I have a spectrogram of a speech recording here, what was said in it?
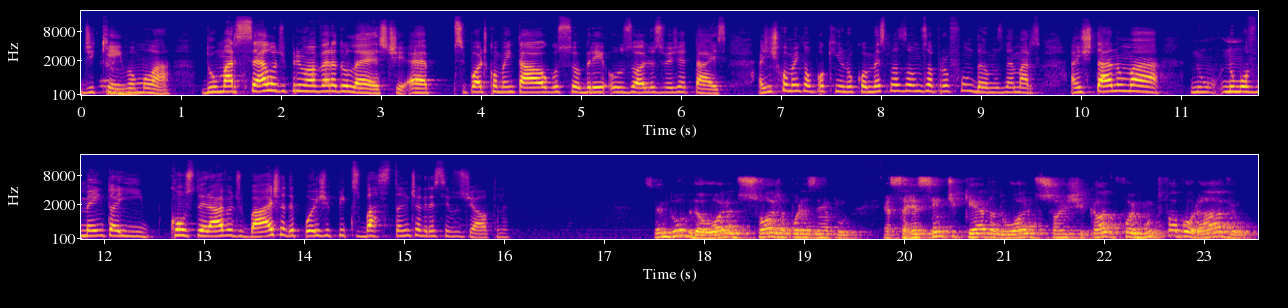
de quem? Vamos lá. Do Marcelo de Primavera do Leste. É, se pode comentar algo sobre os óleos vegetais. A gente comentou um pouquinho no começo, mas não nos aprofundamos, né, Marcos? A gente está numa, num, num movimento aí considerável de baixa depois de picos bastante agressivos de alta, né? Sem dúvida. O óleo de soja, por exemplo, essa recente queda do óleo de soja em Chicago foi muito favorável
